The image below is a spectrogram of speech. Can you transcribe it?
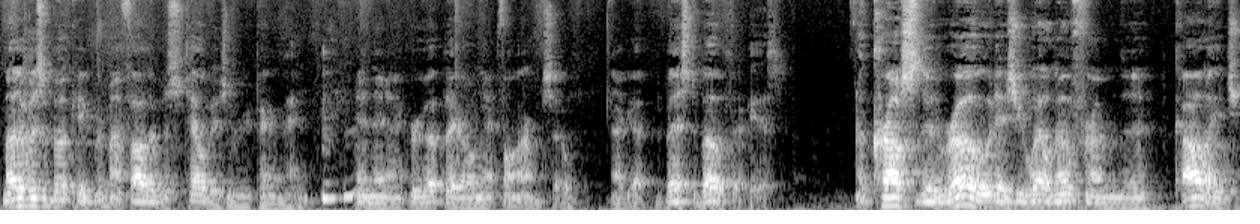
mother was a bookkeeper, my father was a television repairman, mm-hmm. and then I grew up there on that farm. So I got the best of both, I guess. Across the road, as you well know from the college,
